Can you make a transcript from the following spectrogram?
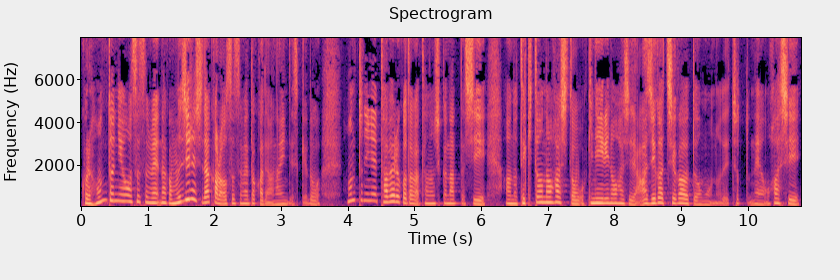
これ本当におすすめ。なんか無印だからおすすめとかではないんですけど本当にね食べることが楽しくなったしあの適当なお箸とお気に入りのお箸で味が違うと思うのでちょっとねお箸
